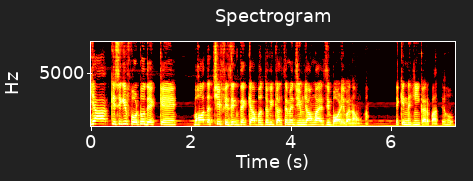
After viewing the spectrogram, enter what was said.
या किसी की फ़ोटो देख के, बहुत अच्छी फिजिक्स देख के आप बोलते हो कि कल से मैं जिम जाऊँगा, ऐसी बॉडी बनाऊँगा, लेकिन नहीं कर पाते हो।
